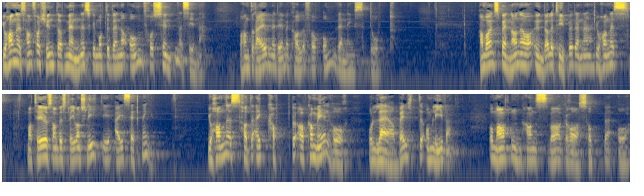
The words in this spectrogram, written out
Johannes han forkynte at mennesket måtte vende om fra syndene sine. Og han drev med det vi kaller for omvendingsdåp. Han var en spennende og underlig type, denne Johannes. Matteus beskriver han slik i ei setning. Johannes hadde ei kappe av kamelhår og lærbelte om livet, og maten hans var grashoppe og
